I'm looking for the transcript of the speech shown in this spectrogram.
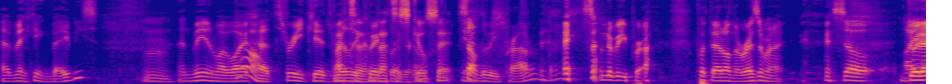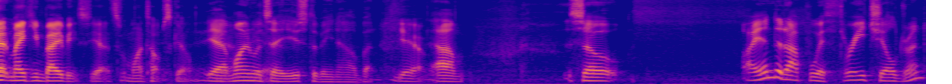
at making babies. Mm. And me and my wife Oh. had three kids really a, quickly. that's a know. skill set. Yeah. Something to be proud of. right? Something to be proud. Put that on the resume. so, Good en- at making babies. Yeah, it's my top skill. yeah, mine would yeah. say used to be now, but Yeah. Um, so I ended up with three children.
